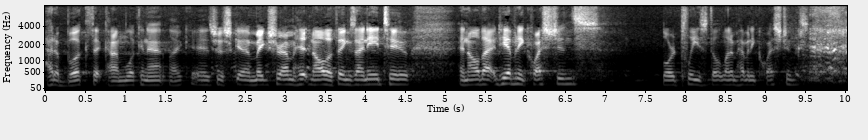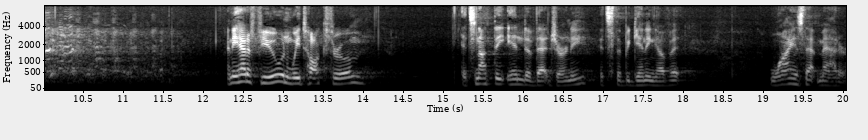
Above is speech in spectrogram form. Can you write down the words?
I had a book that I'm looking at, like, it's just going to make sure I'm hitting all the things I need to and all that. Do you have any questions? Lord, please don't let him have any questions. and he had a few, and we talked through them. It's not the end of that journey, it's the beginning of it. Why does that matter?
